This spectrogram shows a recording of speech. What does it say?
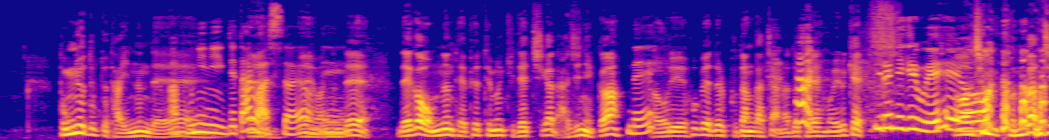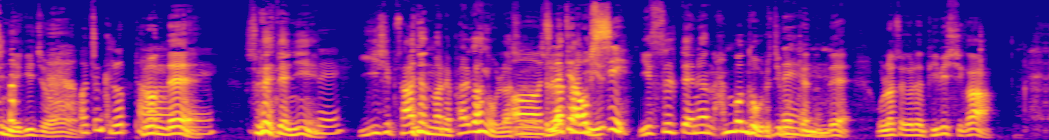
동료들도 다 있는데. 아 본인이 이제 따로 네, 왔어요. 네, 왔는데 내가 없는 대표팀은 기대치가 낮으니까 네. 어, 우리 후배들 부담 갖지 않아도 돼. 뭐 이렇게 이런 얘기를 왜 해요? 어, 좀 건방진 얘기죠. 어, 좀 그렇다. 그런데 네. 스웨덴이 네. 24년 만에 8강에 올랐어요. 어, 질라탄이 없이. 있을 때는 한 번도 오르지 네. 못했는데 올랐어요. 그래서 BBC가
